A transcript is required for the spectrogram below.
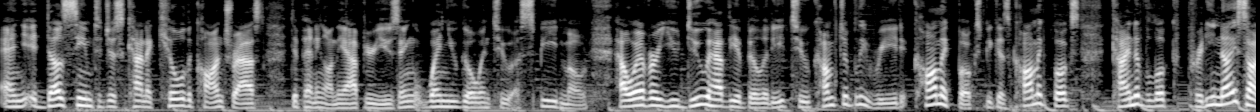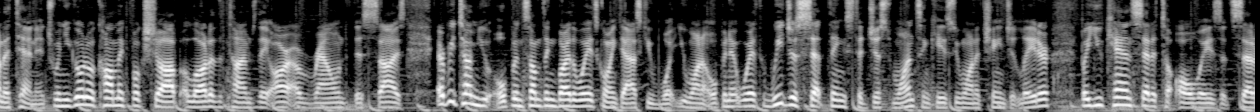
and it does seem to just kind of kill the contrast depending on the app you're using when you go into a speed mode. However, you do have the ability to comfortably read comic books because comic books kind of look pretty nice on a 10 inch. When you go to a comic book shop, a lot of the times they are around this size. Every time you open something, by the way, it's going to ask you what you want to open it with. We just set things to just once in case we want to change it later, but you can set it to always, etc.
